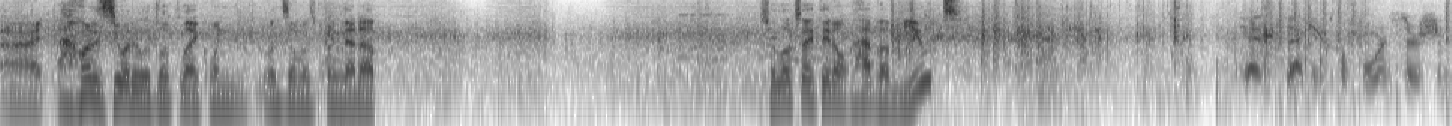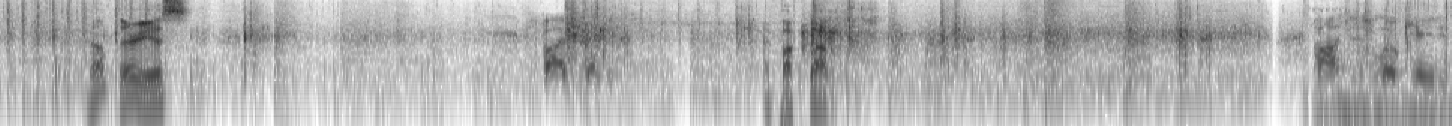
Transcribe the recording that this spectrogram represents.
Alright, I want to see what it would look like when, when someone's putting that up. So it looks like they don't have a mute? 10 seconds before insertion. Nope, there he is. 5 seconds. I fucked up. Hostage located.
